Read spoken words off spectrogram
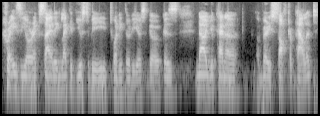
crazy or exciting like it used to be 20 30 years ago because now you're kind of a very softer palette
